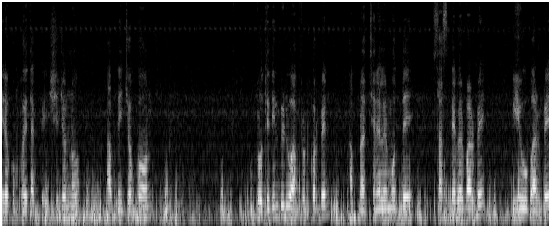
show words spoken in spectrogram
এরকম হয়ে থাকবে। সেজন্য আপনি যখন প্রতিদিন ভিডিও আপলোড করবেন, আপনার চ্যানেলের মধ্যে সাবস্ক্রাইবার বাড়বে ভিউ বাড়বে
